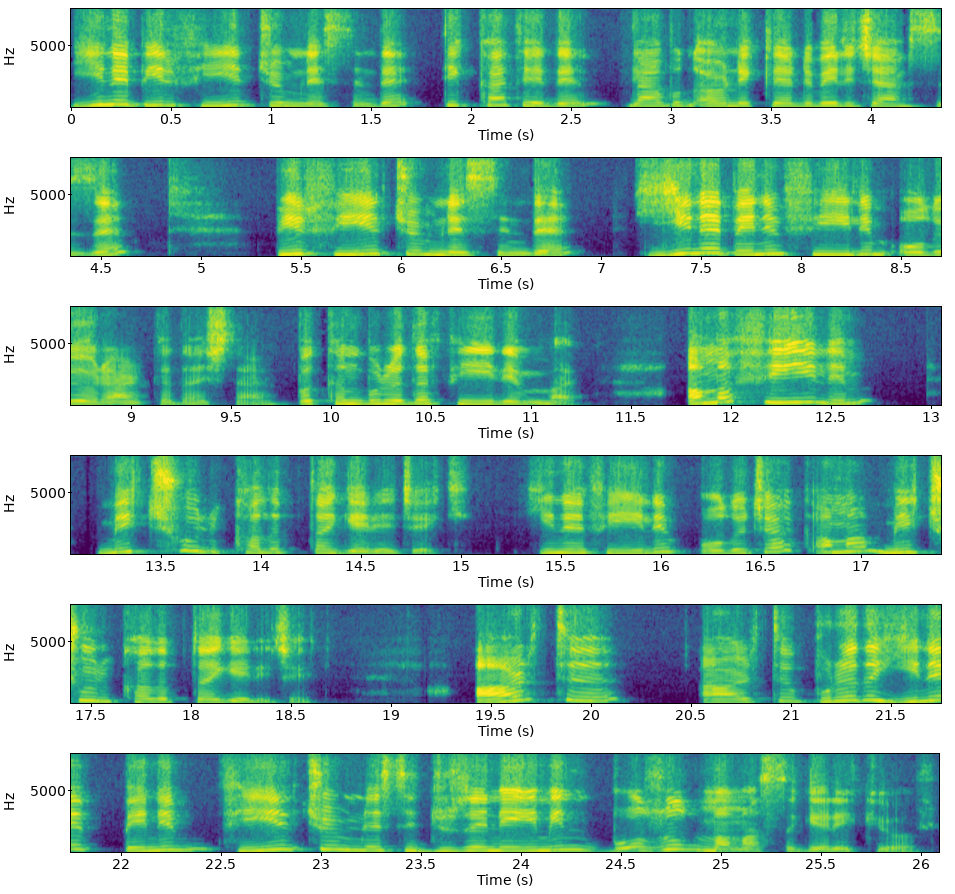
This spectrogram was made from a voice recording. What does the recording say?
yine bir fiil cümlesinde dikkat edin. Ben bunun örneklerini vereceğim size. bir fiil cümlesinde yine benim fiilim oluyor arkadaşlar. Bakın burada fiilim var. Ama fiilim meçhul kalıpta gelecek. Yine fiilim olacak ama meçhul kalıpta gelecek. Artı artı burada yine benim fiil cümlesi düzeneğimin bozulmaması gerekiyor.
